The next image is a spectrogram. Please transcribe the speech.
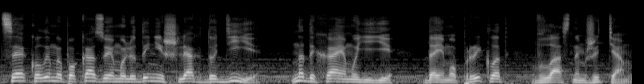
це коли ми показуємо людині шлях до дії, надихаємо її, даємо приклад власним життям.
